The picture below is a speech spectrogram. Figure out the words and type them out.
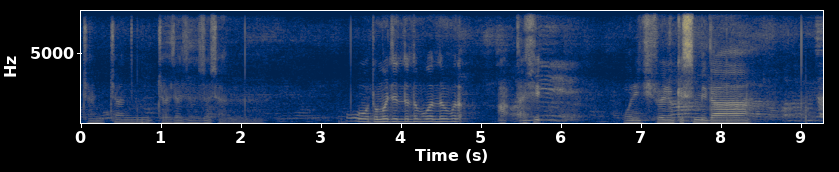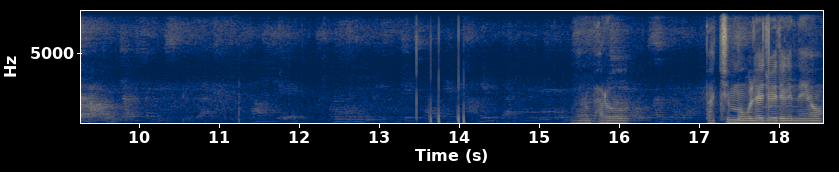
짠짠짠 짜자자자잔. 오 넘어진다 넘어간다 넘어간다. 아 다시 원위 치료해 놓겠습니다. 오늘은 바로 받침목을 해줘야 되겠네요.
